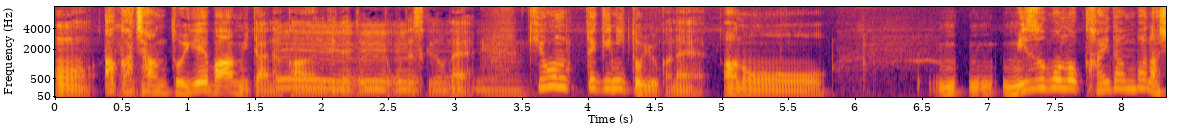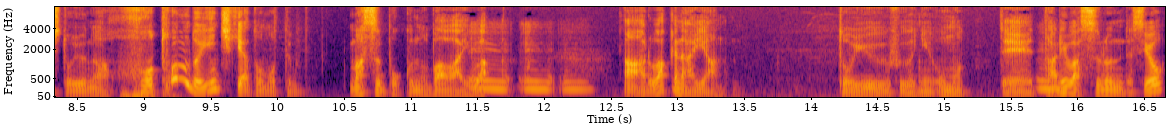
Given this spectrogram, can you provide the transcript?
うん、赤ちゃんといえばみたいな感じでというところですけどねうん、基本的にというかね、あのーみ水後の怪談話というのはほとんどインチキやと思ってます、僕の場合は。うんうんうん。ああるわけないやん。というふうに思ってたりはするんですよ。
